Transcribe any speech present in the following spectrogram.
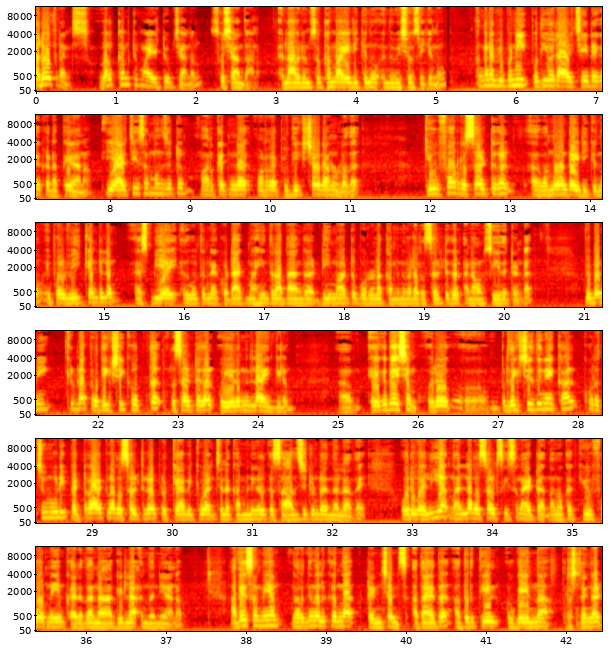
Hello friends welcome to my YouTube channel സുശാന്താണ് എല്ലാവരും സുഖമായിരിക്കുന്നു എന്ന് വിശ്വസിക്കുന്നു. അങ്ങനെ വിപണി പുതിയൊരാഴ്ചയിലേക്ക് കിടക്കുകയാണ്. ഈ ആഴ്ചയെ സംബന്ധിച്ചിട്ടും മാർക്കറ്റിന്റെ വളരെ പ്രതീക്ഷകളാണുള്ളത് ക്യൂ ഫോർ റിസൾട്ടുകൾ വന്നുകൊണ്ടേയിരിക്കുന്നു. ഇപ്പോൾ വീക്കെൻഡിലും എസ് ബി ഐ അതുപോലെ തന്നെ കൊഡാക് മഹീന്ദ്ര ബാങ്ക് ഡിമാർട്ട് പോലുള്ള കമ്പനികളുടെ റിസൾട്ടുകൾ അനൗൺസ് ചെയ്തിട്ടുണ്ട്. വിപണിയുടെ പ്രതീക്ഷയ്ക്കൊത്ത് റിസൾട്ടുകൾ ഉയരുന്നില്ല എങ്കിലും ഏകദേശം ഒരു പ്രതീക്ഷിച്ചതിനേക്കാൾ കുറച്ചും കൂടി ബെറ്റർ ആയിട്ടുള്ള റിസൾട്ടുകൾ പ്രഖ്യാപിക്കുവാൻ ചില കമ്പനികൾക്ക് സാധിച്ചിട്ടുണ്ട് എന്നല്ലാതെ ഒരു വലിയ നല്ല റിസൾട്ട് സീസണായിട്ട് നമുക്ക് ക്യൂ ഫോറിനെയും കരുതാനാകില്ല എന്ന് തന്നെയാണ്. അതേസമയം നിറഞ്ഞു നിൽക്കുന്ന ടെൻഷൻസ് അതായത് അതിർത്തിയിൽ ഉകയുന്ന പ്രശ്നങ്ങൾ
